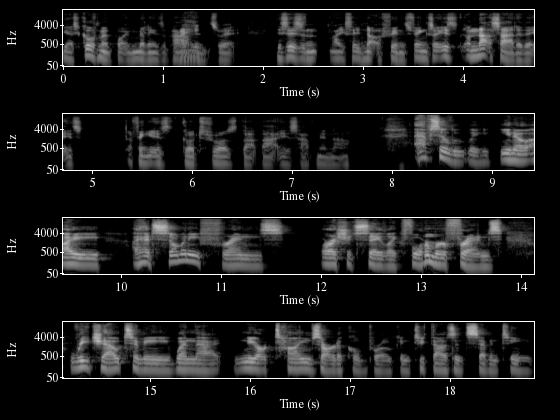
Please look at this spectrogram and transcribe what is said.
US government putting millions of pounds right. into it. This isn't like say not a fringe thing. So it's on that side of it, it's I think it is good for us that that is happening now. Absolutely. You know, I I had so many friends or I should say like former friends reach out to me when that New York Times article broke in 2017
